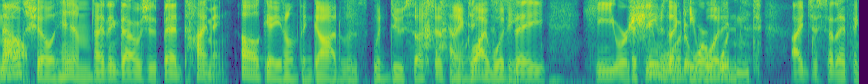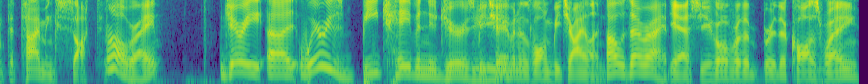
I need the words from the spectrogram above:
No. I'll show him? I think that was just bad timing. Oh, okay. You don't think God was would do such a I thing? didn't Why would he? say he or It she seems like he or wouldn't. wouldn't. I just said I think the timing sucked. All right. Jerry, uh, where is Beach Haven, New Jersey? Beach You- Haven is Long Beach Island. Oh, is that right? Yeah, so you go over the br- the causeway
